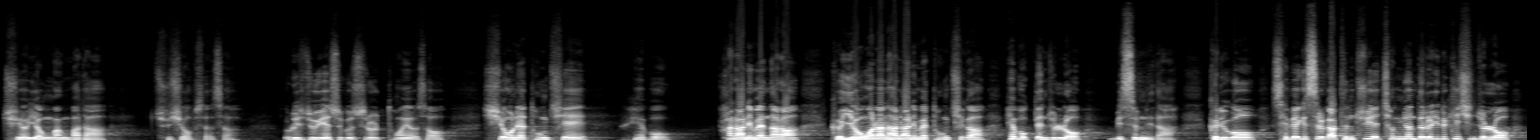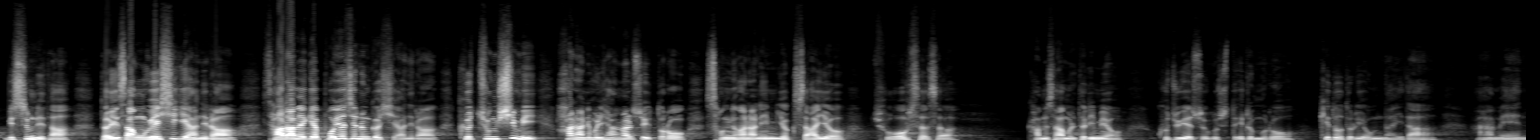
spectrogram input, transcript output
주여 영광 받아 주시옵소서. 우리 주 예수 그리스도를 통하여서 시온의 통치의 회복 하나님의 나라 그 영원한 하나님의 통치가 회복된 줄로 믿습니다. 그리고 새벽 이슬 같은 주의 청년들을 일으키신 줄로 믿습니다. 더 이상 외식이 아니라 사람에게 보여지는 것이 아니라 그 중심이 하나님을 향할 수 있도록 성령 하나님 역사하여 주옵소서. 감사함을 드리며 구주 예수 그리스도 이름으로 기도드리옵나이다. 아멘.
